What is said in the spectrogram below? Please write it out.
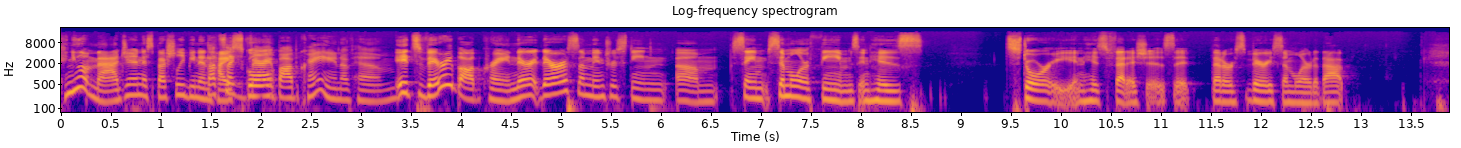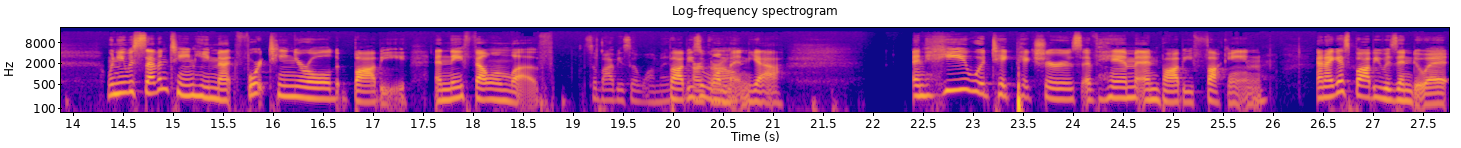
Can you imagine, especially being in That's high like school? very Bob Crane of him. it's very Bob Crane. There there are some interesting um, same similar themes in his story and his fetishes that that are very similar to that. When he was 17, he met 14-year-old Bobby and they fell in love. so Bobby's a woman. Bobby's a girl. woman, yeah. And he would take pictures of him and Bobby fucking. And I guess Bobby was into it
